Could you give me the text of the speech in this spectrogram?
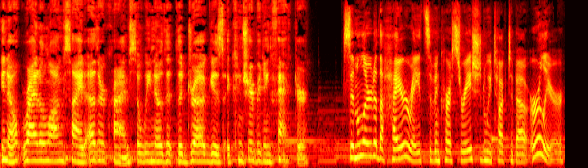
you know, right alongside other crimes. So we know that the drug is a contributing factor. Similar to the higher rates of incarceration we talked about earlier,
